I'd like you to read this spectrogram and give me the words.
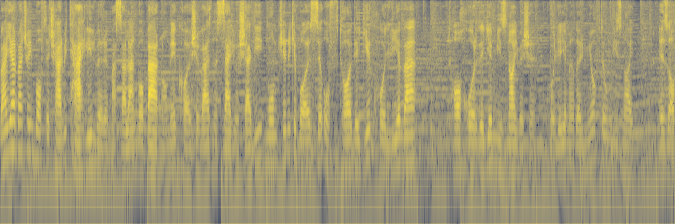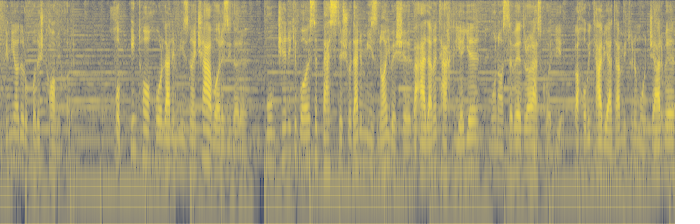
و اگر بچه این بافت چربی تحلیل بره مثلا با برنامه کاهش وزن سریع و شدید ممکنه که باعث افتادگی کلیه و تاخوردگی میزنای بشه. کلیه یه مقداری میفته و میزنای اضافی میاد رو خودش تا می‌خوره. خب این تا خوردن میزنای چه عوارضی داره؟ ممکنه که باعث بسته شدن میزنایی بشه و عدم تخلیه مناسب ادرار از کلیه. و خب این طبیعتا می‌تونه منجر به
